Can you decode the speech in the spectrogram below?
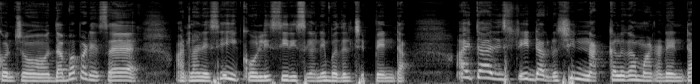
కొంచెం దెబ్బ పడేసా. అట్లానేసి ఈ కోళ్ళి సీరియస్గానే బదులు చెప్పేంట. అయితే అది స్ట్రీట్ డాక్టర్ వచ్చి నక్కలుగా మాట్లాడేంట.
